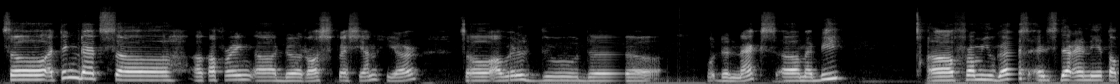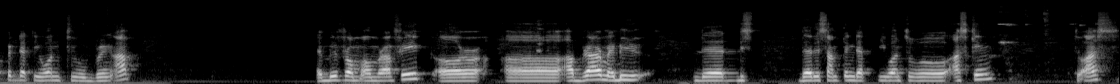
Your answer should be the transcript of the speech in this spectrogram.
so i think that's uh, uh, covering uh, the ross question here so i will do the the next uh, maybe uh, from you guys is there any topic that you want to bring up maybe from Om Rafik or uh, Abrar maybe the this there is something that you want to ask him to us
